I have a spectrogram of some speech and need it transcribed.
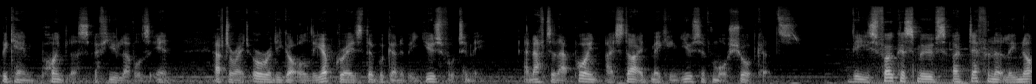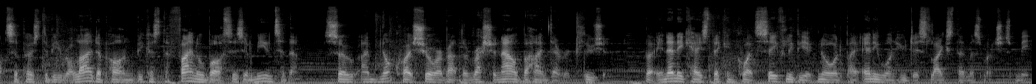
became pointless a few levels in, after I'd already got all the upgrades that were going to be useful to me, and after that point I started making use of more shortcuts. These focus moves are definitely not supposed to be relied upon because the final boss is immune to them, so I'm not quite sure about the rationale behind their inclusion, but in any case they can quite safely be ignored by anyone who dislikes them as much as me.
